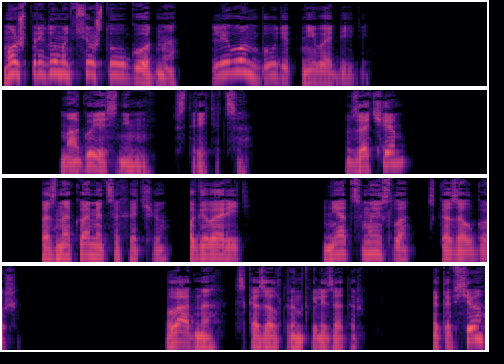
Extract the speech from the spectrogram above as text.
Можешь придумать все, что угодно. Левон будет не в обиде». «Могу я с ним встретиться?» «Зачем?» «Познакомиться хочу, поговорить». «Нет смысла», — сказал Гоша. «Ладно», — сказал транквилизатор. «Это все?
